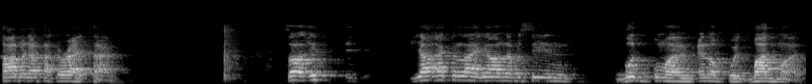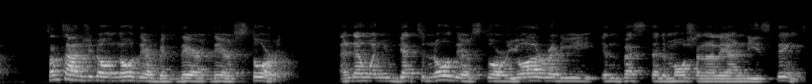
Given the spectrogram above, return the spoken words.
call me that at the right time. So it, it y'all acting like y'all never seen good woman end up with bad man. Sometimes you don't know their their their story. And then when you get to know their story, you already invested emotionally on these things.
